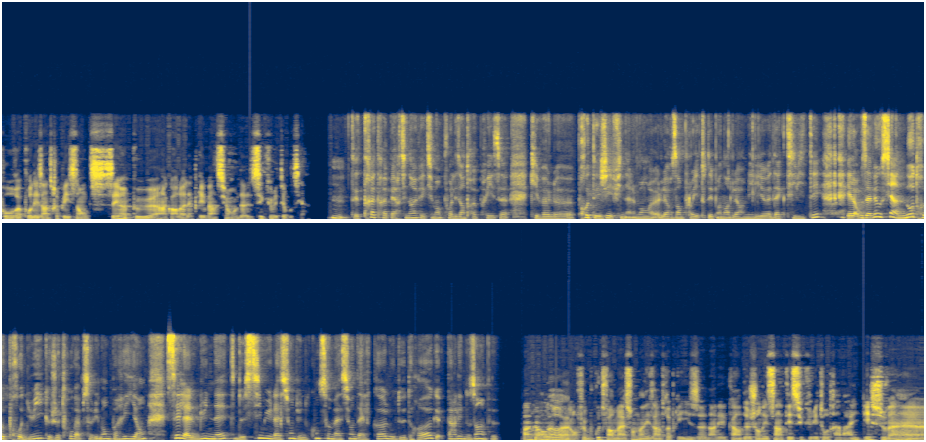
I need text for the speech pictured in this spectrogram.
pour, pour les entreprises. Donc, c'est un peu encore là la prévention de sécurité routière. Hmm, c'est très très pertinent effectivement pour les entreprises qui veulent euh, protéger finalement euh, leurs employés tout dépendant de leur milieu d'activité. Et alors vous avez aussi un autre produit que je trouve absolument brillant, c'est la lunette de simulation d'une consommation d'alcool ou de drogue. Parlez-nous-en un peu. Encore là, euh, on fait beaucoup de formations dans les entreprises, euh, dans les cadres de journée de santé sécurité au travail. Et souvent, euh,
